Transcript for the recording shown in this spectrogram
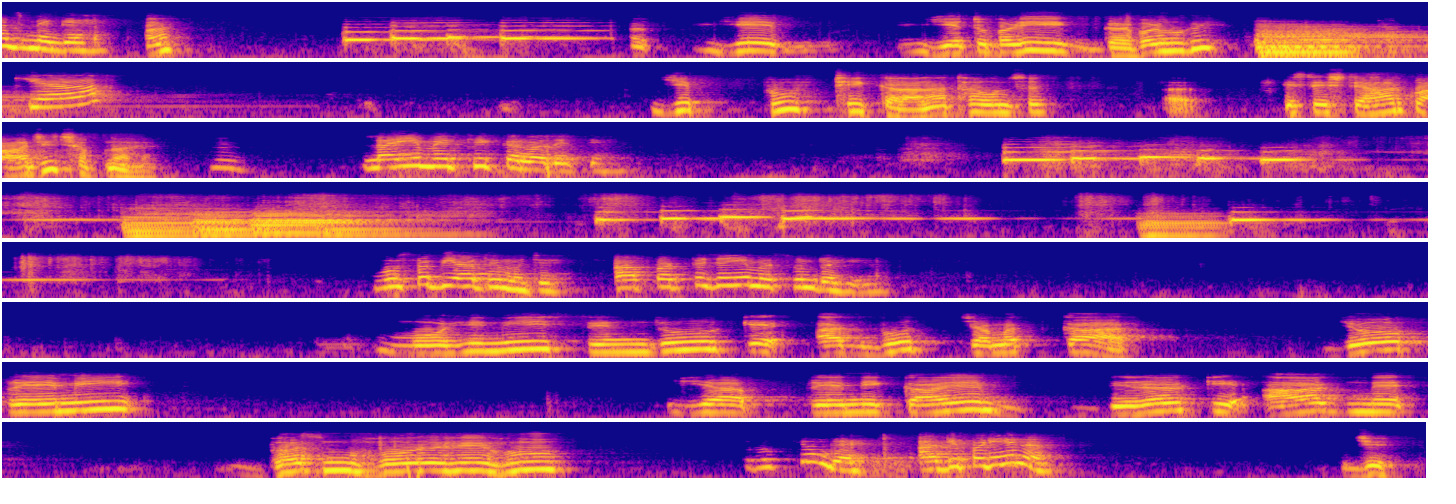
समाज में गए। हाँ? ये ये तो बड़ी गड़बड़ हो गई। क्या? ये प्रूफ ठीक कराना था उनसे। इस इश्तेहार को आज ही छपना है। लाइए मैं ठीक करवा देती हूँ। वो सब याद है मुझे। आप पढ़ते जाइए मैं सुन रही हूँ। मोहिनी सिंदूर के अद्भुत चमत्कार जो प्रेमी या प्रेमिकाएँ विरह की आग में भस्म हो रहे हों। रुक क्यों गए? आगे पढ़िए ना। जी।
